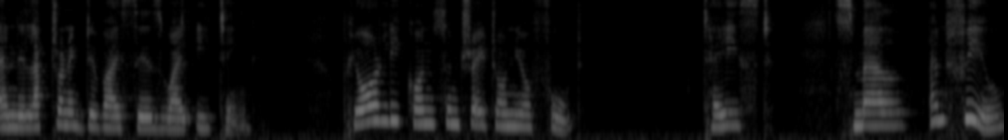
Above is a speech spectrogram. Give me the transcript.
and electronic devices while eating. Purely concentrate on your food. Taste, smell, and feel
